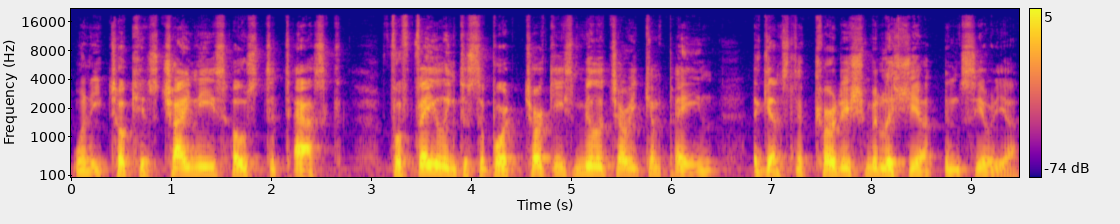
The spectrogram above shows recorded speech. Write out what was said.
when he took his Chinese host to task for failing to support Turkey's military campaign against the Kurdish militia in Syria.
